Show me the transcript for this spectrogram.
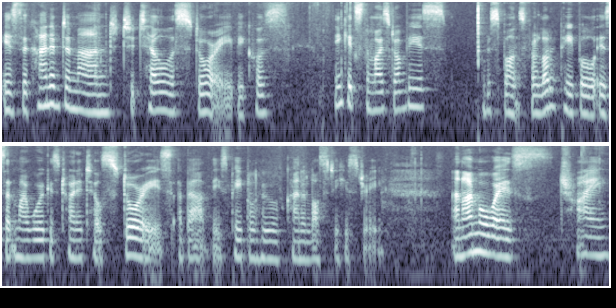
is the kind of demand to tell the story because I think it's the most obvious response for a lot of people is that my work is trying to tell stories about these people who have kind of lost to history. And I'm always trying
